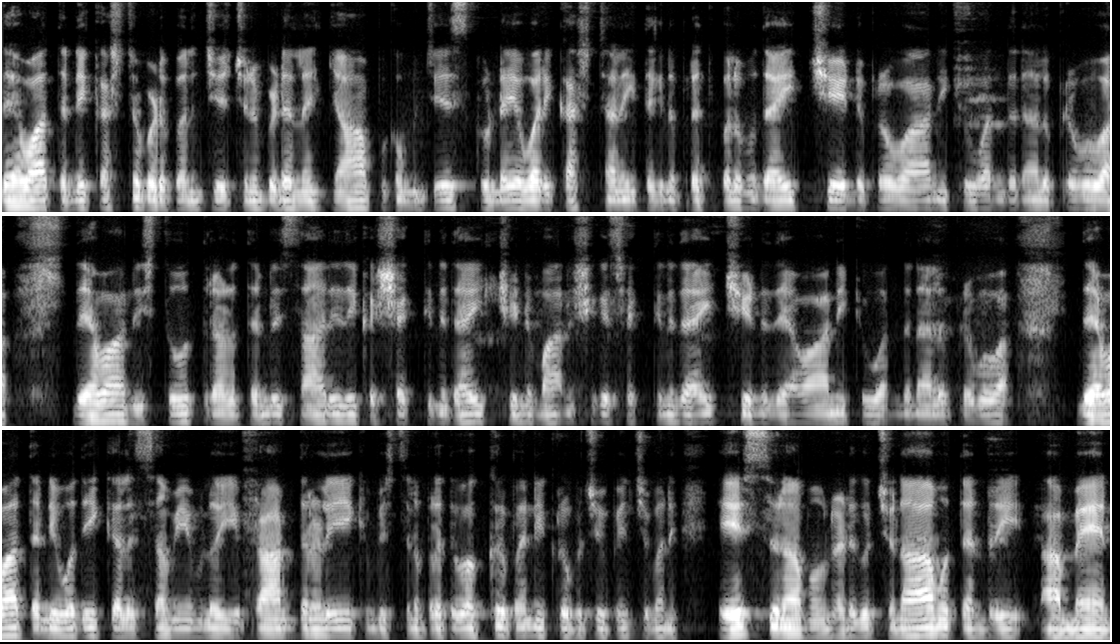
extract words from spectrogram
దేవాతని కష్టపడి పనిచేసిన బిడ్డలను జ్ఞాపకం చేసుకుంటే వారి కష్టానికి తగిన ప్రతిఫలము దయచేయండి ప్రభానికి వందనాలు ప్రభువ. దేవాని స్తోత్రాలు తండ్రి. శారీరక శక్తిని దయచేయండి. మానసిక శక్తిని దయచేయండి దేవానికి వందనాలు ప్రభువ. దేవా తండ్రి ఉదయకాల సమయంలో ఈ ప్రార్థనలు ఏకిపిస్తున్న ప్రతి ఒక్కరిపై పని కృప చూపించమని ఏసునామం అడుగుచున్నాము తండ్రి. ఆమెన్.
